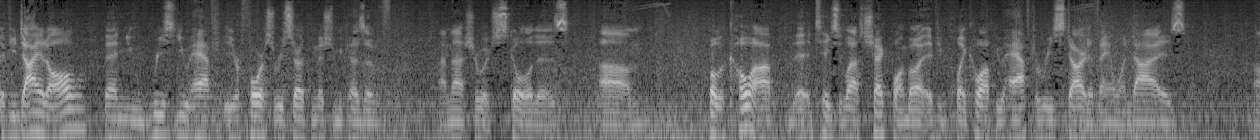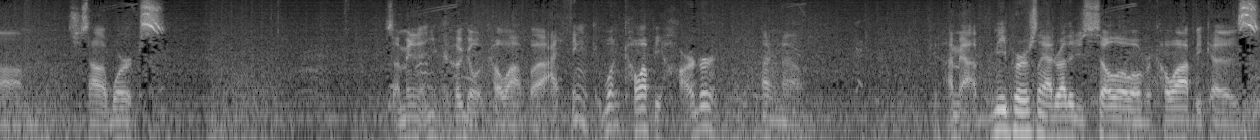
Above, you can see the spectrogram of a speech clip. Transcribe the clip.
if you die at all, then you re you have you're forced to restart the mission because of I'm not sure which skull it is. Um, but with co-op, it takes your last checkpoint. But if you play co-op, you have to restart if anyone dies. Um, it's just how it works. So I mean, you could go co-op, but I think wouldn't co-op be harder? I don't know. I mean, me personally, I'd rather do solo over co-op because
